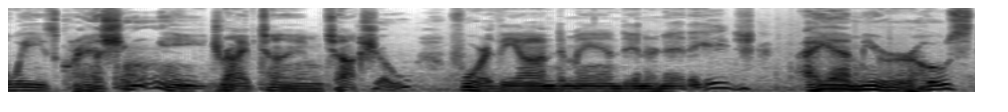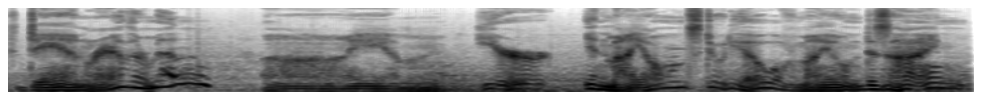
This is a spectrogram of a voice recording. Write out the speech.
Always Crashing, a drive time talk show for the on demand internet age. I am your host, Dan Ratherman. I am here in my own studio of my own design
